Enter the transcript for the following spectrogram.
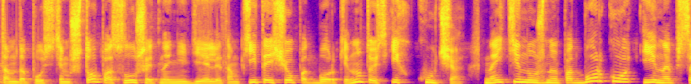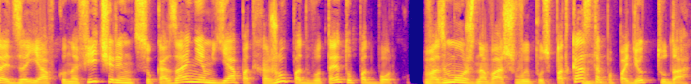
там, допустим, что послушать на неделе, там, какие-то еще подборки. Ну, то есть их куча. Найти нужную подборку и написать заявку на featuring с указанием «Я подхожу под вот эту подборку». Возможно, ваш выпуск подкаста угу. попадет туда.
